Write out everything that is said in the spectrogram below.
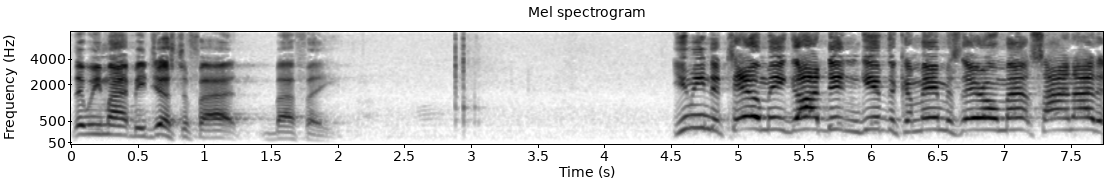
that we might be justified by faith. You mean to tell me God didn't give the commandments there on Mount Sinai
